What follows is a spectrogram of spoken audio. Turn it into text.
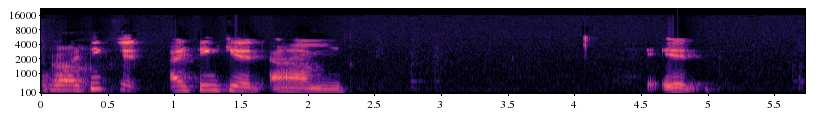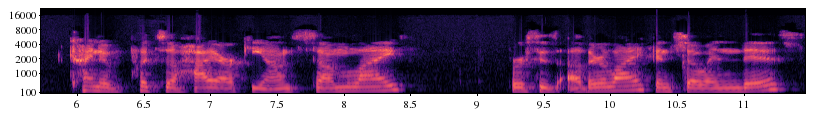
Well, um, I think it. I think it. Um, it kind of puts a hierarchy on some life versus other life, and so in this,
